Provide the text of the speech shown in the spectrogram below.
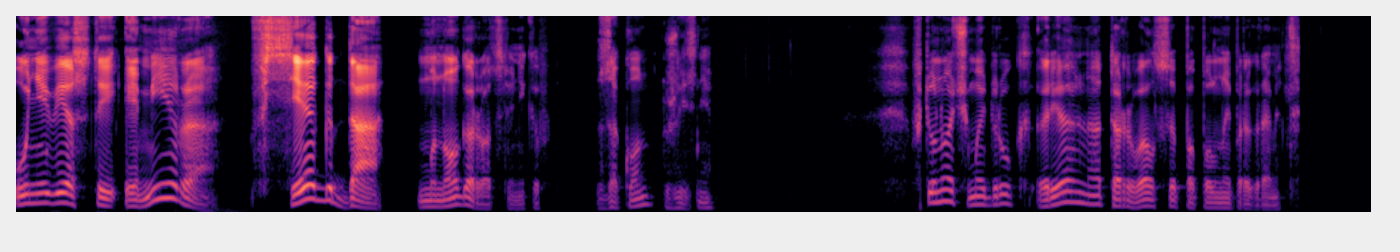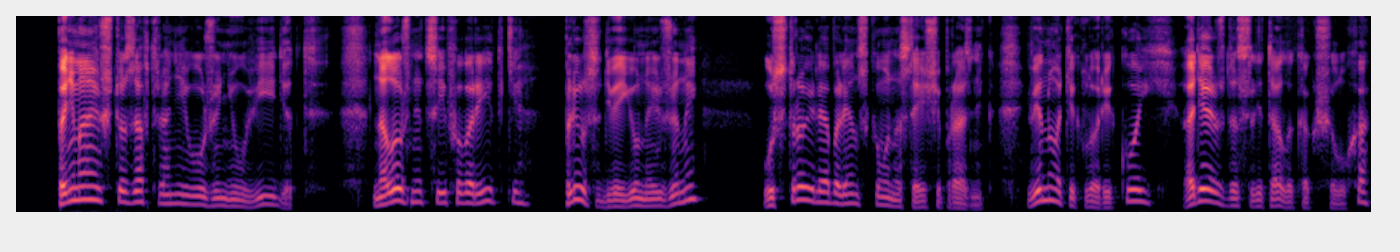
У невесты эмира всегда много родственников. Закон жизни. В ту ночь мой друг реально оторвался по полной программе. Понимаю, что завтра они его уже не увидят. Наложницы и фаворитки, плюс две юные жены, устроили Оболенскому настоящий праздник. Вино текло рекой, одежда слетала, как шелуха,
